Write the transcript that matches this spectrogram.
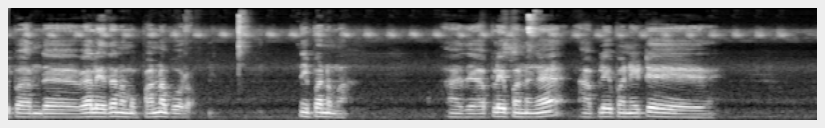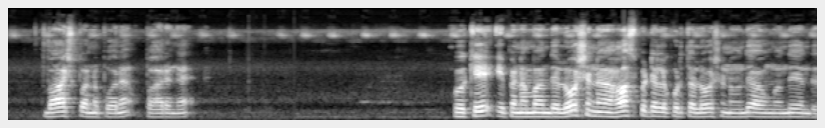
இப்போ அந்த வேலையை தான் நம்ம பண்ண போகிறோம் நீ பண்ணுமா அது அப்ளை பண்ணுங்கள் அப்ளை பண்ணிவிட்டு வாஷ் பண்ண போகிறேன் பாருங்கள் ஓகே இப்போ நம்ம அந்த லோஷனை ஹாஸ்பிட்டலில் கொடுத்த லோஷனை வந்து அவங்க வந்து அந்த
